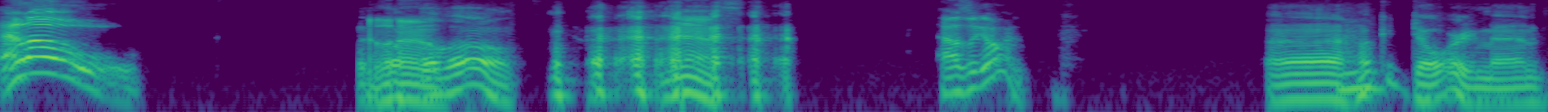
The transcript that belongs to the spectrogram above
hello. Hello. Hello. Yes. How's it going? Uh, hunky dory, man.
